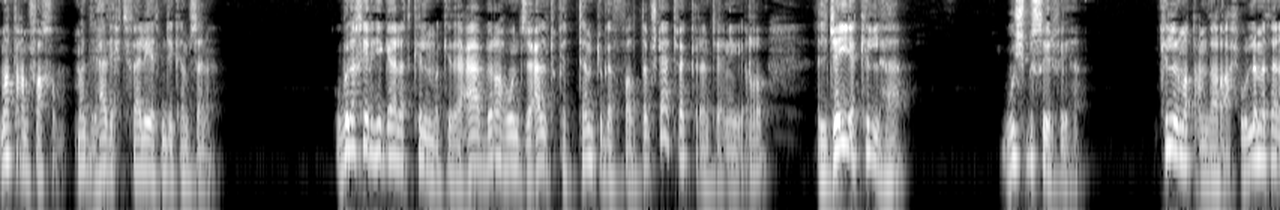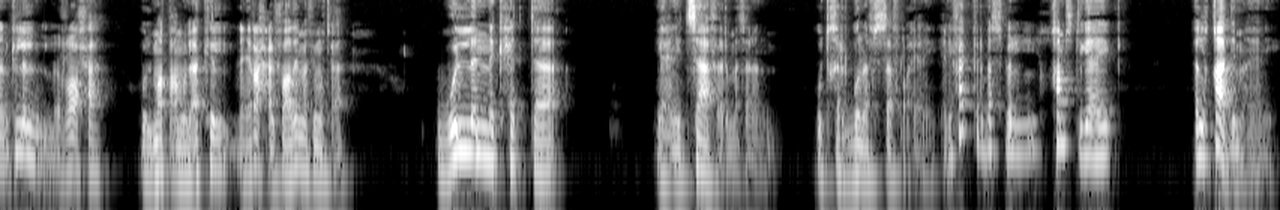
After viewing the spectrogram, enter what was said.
مطعم فخم. ما أدري هذه احتفالية مدري كم سنة. وبالأخير هي قالت كلمة كذا عابرة وانت زعلت وكتمت وقفلت. طيب إيش قاعد تفكر أنت يعني؟ الجيه كلها وش بيصير فيها؟ كل المطعم ذا راح ولا مثلا كل الروحة والمطعم والأكل يعني راح على الفاضي ما في متعة. ولا إنك حتى يعني تسافر مثلا وتخربونها في السفرة يعني. يعني فكر بس بالخمس دقائق القادمة يعني.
